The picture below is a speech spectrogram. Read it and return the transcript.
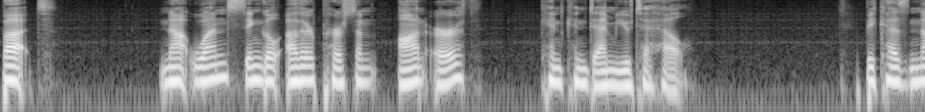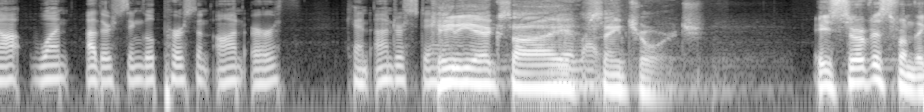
But not one single other person on earth can condemn you to hell. Because not one other single person on earth can understand KDXI St. George. A service from the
